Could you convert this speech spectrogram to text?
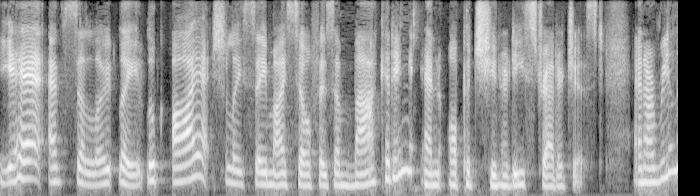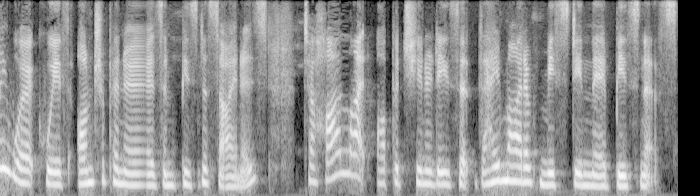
Yeah, absolutely. Look, I actually see myself as a marketing and opportunity strategist. And I really work with entrepreneurs and business owners to highlight opportunities that they might have missed in their business.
